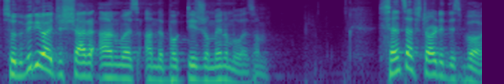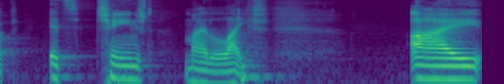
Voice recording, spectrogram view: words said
So, the video I just shot it on was on the book Digital Minimalism. Since I've started this book, it's changed my life. I,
